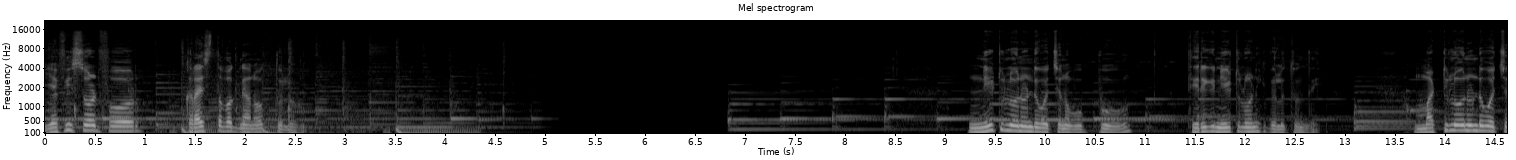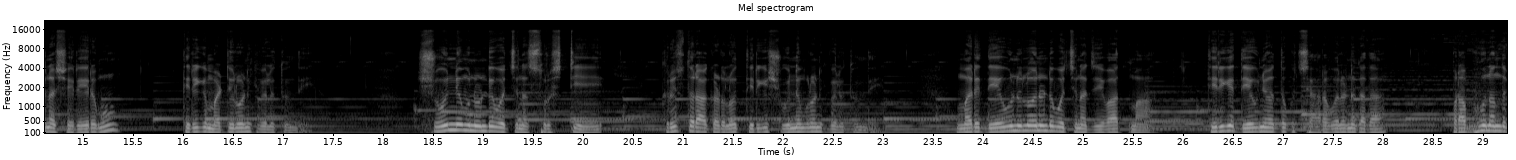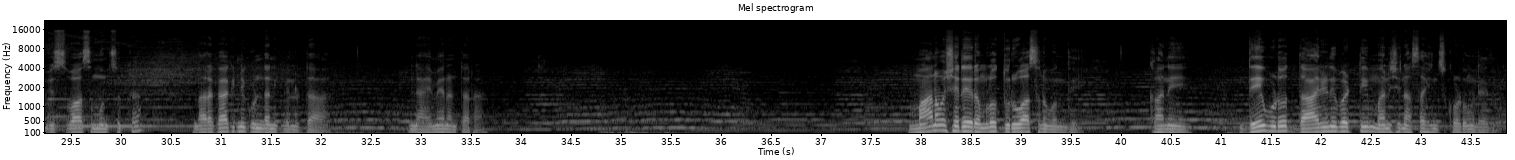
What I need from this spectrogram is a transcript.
Episode four క్రైస్తవ జ్ఞానోక్తులు. నీటిలో నుండి వచ్చిన ఉప్పు తిరిగి నీటిలోనికి వెళుతుంది. మట్టిలో నుండి వచ్చిన శరీరము తిరిగి మట్టిలోనికి వెళుతుంది. శూన్యము నుండి వచ్చిన సృష్టి క్రీస్తు రాకడలో తిరిగి శూన్యంలోనికి వెళుతుంది. మరి దేవునిలో నుండి వచ్చిన జీవాత్మ తిరిగి దేవుని వద్దకు చేరవలను కదా? ప్రభునందు విశ్వాసముంచుక నరకాగ్ని గుండానికి వెళ్ళుట న్యాయమేనంటారా? మానవ శరీరంలో దుర్వాసన ఉంది కానీ దేవుడు దానిని బట్టి మనిషిని అసహించుకోవడం లేదు.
